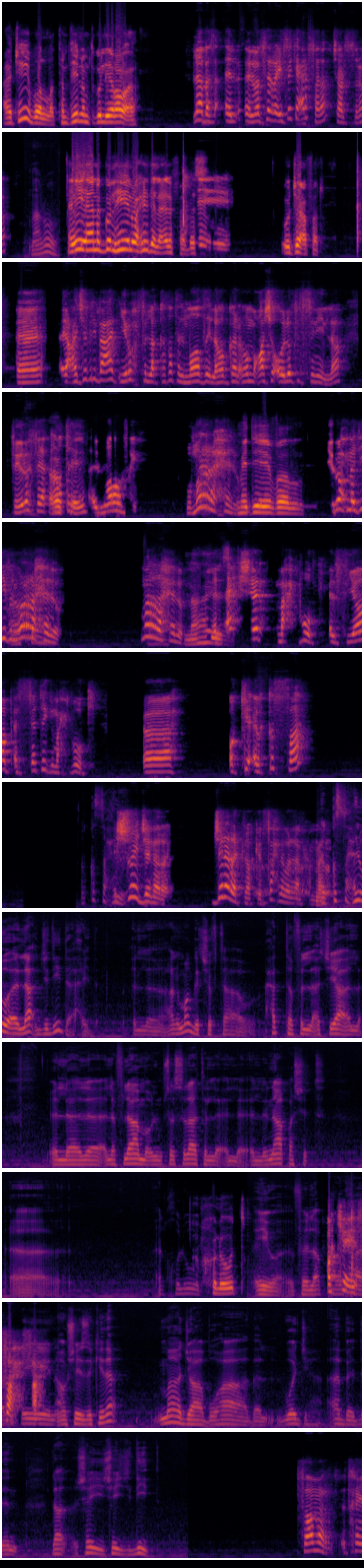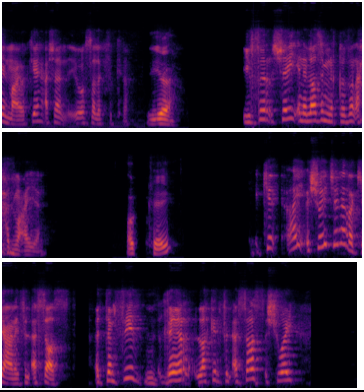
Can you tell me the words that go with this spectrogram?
عجيب والله تمثيلهم تقول لي روعة. لا بس ال- الممثله الرئيسيه تعرفها لا؟ تشارليز ثيرون معروف. إي أنا أقول هي الوحيدة اللي أعرفها بس. إيه وجعفر. آه عجبني بعد يروح في اللقطات الماضي اللي هو كان هم عاشوا الوف السنين لا؟ فيروح في لقطات okay. الماضي. ومرة حلو. medieval يروح medieval مرة. حلو. مرة حلو. nice ال action محبوك الثياب ال stage محبوك آه okay القصة؟ القصة حلوة. شوي generic جنرك لكن صح ولا لا محمد؟ القصة حلوة لا جديدة حيدر ال- أنا ما قد شفتها. حتى في الأشياء ال ال ال الأفلام أو المسلسلات ال- ال- اللي ناقشت آه الخلود. الخلود. أيوه في الأبطال أوكي، صح، صح. أو شيء زي كذا. ما جابوا هذا الوجه ابدا. لا شيء شيء جديد. سامر تخيل معي okay؟ عشان يوصلك فكرة. yeah. يصير شيء انه لازم ينقذون أحد معين. okay. ك- هاي شوي generic يعني في الأساس. التمثيل. غير لكن في الأساس شوي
